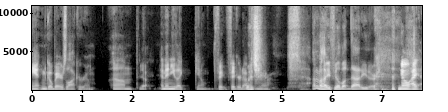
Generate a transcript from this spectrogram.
Ant and Gobert's locker room. Um, Yeah. and then you like, you know, fi- figure it out Which- from there. I don't know how you feel about that either. No, I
